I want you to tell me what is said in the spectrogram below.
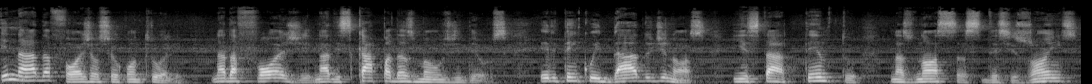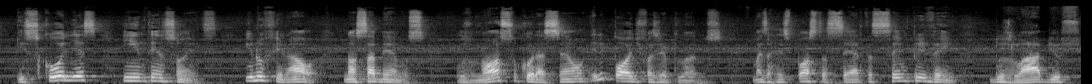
e nada foge ao seu controle. Nada foge, nada escapa das mãos de Deus. Ele tem cuidado de nós e está atento nas nossas decisões, escolhas e intenções. E no final, nós sabemos, o nosso coração, ele pode fazer planos, mas a resposta certa sempre vem dos lábios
